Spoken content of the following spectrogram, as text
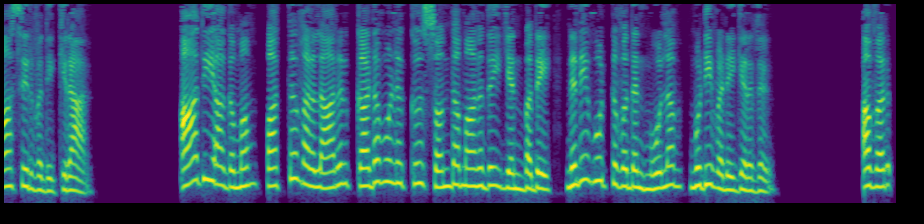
ஆசிர்வதிக்கிறார். ஆதியாகமம் பத்து வரலாறு கடவுளுக்கு சொந்தமானது என்பதை நினைவூட்டுவதன் மூலம் முடிவடைகிறது. அவர்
